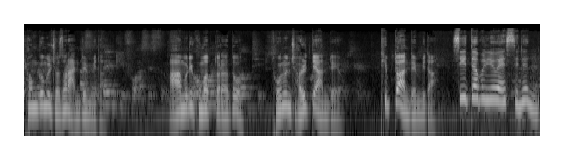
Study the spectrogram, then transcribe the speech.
현금을 줘선 안 됩니다. 아무리 고맙더라도 돈은 절대 안 돼요. 팁도 안 됩니다. CWS는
